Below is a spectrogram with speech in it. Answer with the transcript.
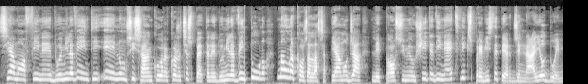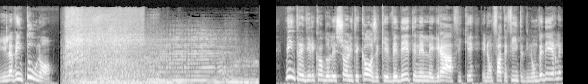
Siamo a fine 2020 e non si sa ancora cosa ci aspetta nel 2021, ma una cosa la sappiamo già, le prossime uscite di Netflix previste per gennaio 2021. Mentre vi ricordo le solite cose che vedete nelle grafiche e non fate finta di non vederle,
